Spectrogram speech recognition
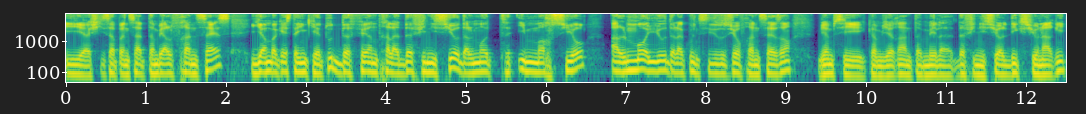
i així s'ha pensat també el francès, i amb aquesta inquietud de fer entre la definició del mot immersió al mollo de la Constitució francesa. Aviam si canviaran també la definició al diccionari.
